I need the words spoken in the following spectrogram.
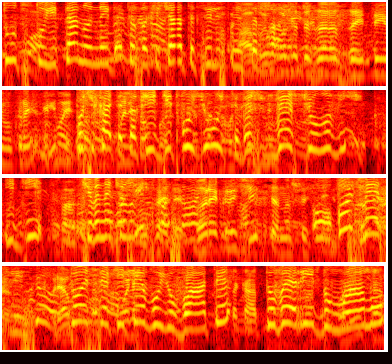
тут стоїте, ну не йдете захищати цілісність А ви держави. можете зараз зайти в Україну? Почекайте, так ідіть воюйте. Ви ж ви ж чоловік. Ідіть. Чи ви не чоловік? Переключіться на щось інше. В смислі? Тобто, як іти воювати, то ви рідну маму,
